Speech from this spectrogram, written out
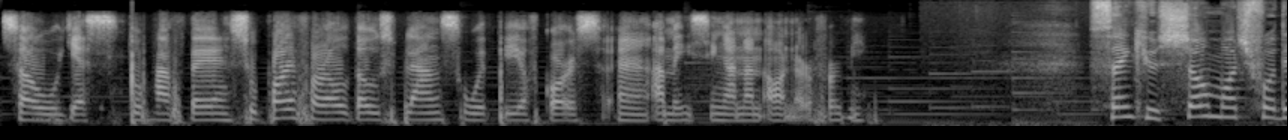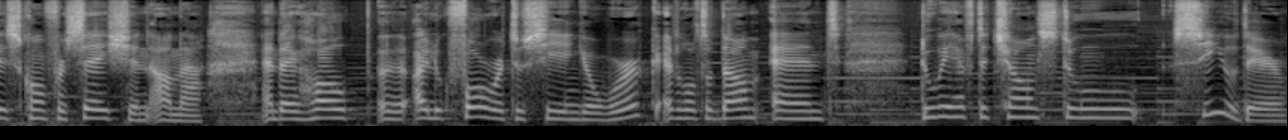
So yes, to have the support for all those plans would be, of course, uh, amazing and an honor for me. Thank you so much for this conversation, Ana. And I hope uh, I look forward to seeing your work at Rotterdam. And do we have the chance to see you there?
